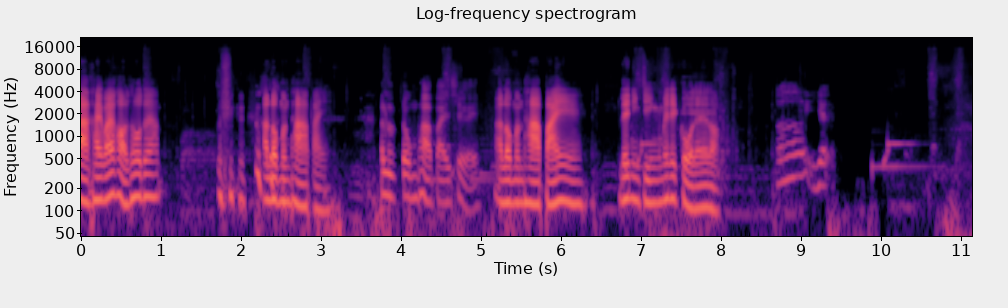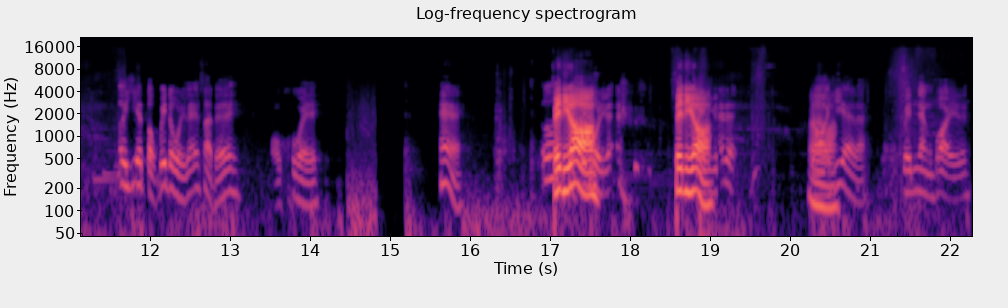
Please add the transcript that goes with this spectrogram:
ด่าใครไว้ขอโทษด้วยครับ อารมณ์มันพาไป อารมณ์พาไปเฉย อารมณ์มันพาไป เล่นจริง ๆ ไม่ได้โกรธอะไรหรอก เอ้ยเฮียเอ้ยเฮียตกไม่โดนอีกแล้วไอ้สัตว์เอ้ยโอ้ควยแฮ่อ้ยเป็นอีกแล้วเหรอตกไม่โดนกแล้วเป็นอีกแล้วเหรอ เป็นอีกแล้วเนี่ยอะรไรอวะเฮียนะเป็นอย่างบ่อยเลย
